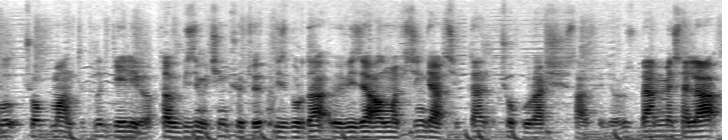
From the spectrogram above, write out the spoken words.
bu çok mantıklı geliyor. Tabii bizim için kötü. Biz burada vize almak için gerçekten çok uğraş sarf ediyoruz. Ben mesela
